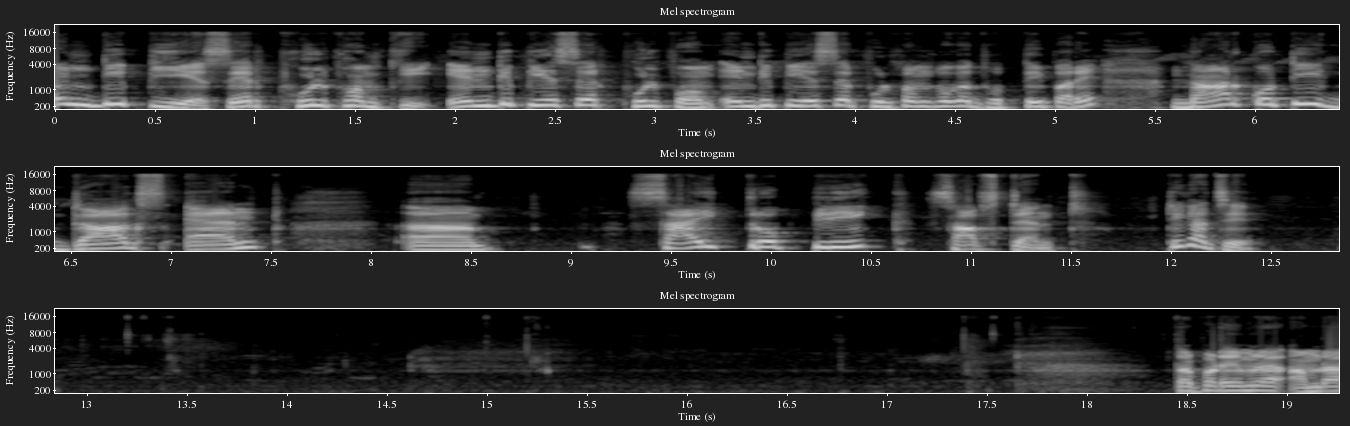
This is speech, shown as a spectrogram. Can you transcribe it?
এনডিপিএস এর ফুল ফর্ম কি? এনডিপিএস এর ফুল ফর্ম এনডিপিএস এর ফুল ফর্ম তোমাকে ধরতেই পারে narcotic drugs and psychotropic substance ঠিক আছে? তারপরে আমরা আমরা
